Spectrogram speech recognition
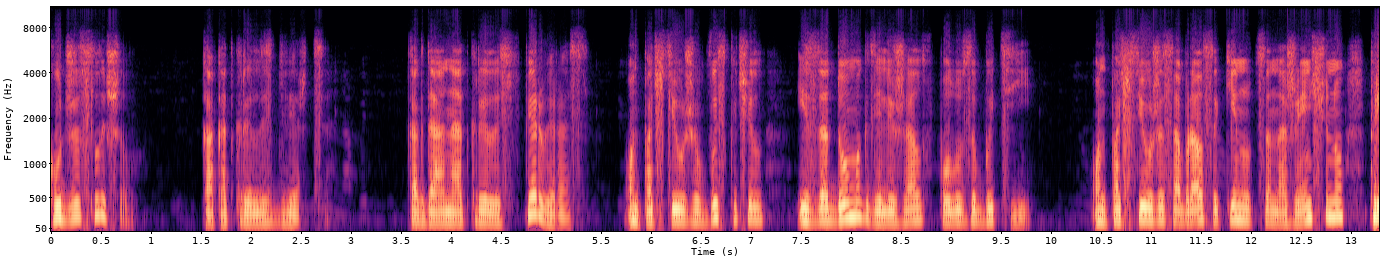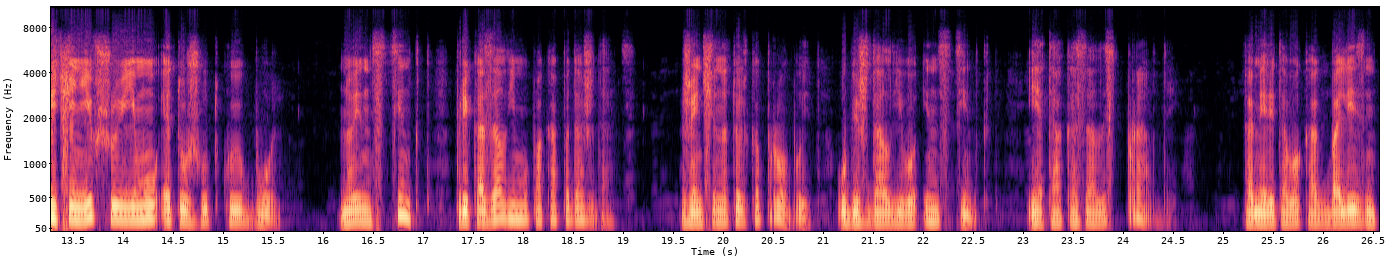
Куджо слышал, как открылась дверца. Когда она открылась в первый раз, он почти уже выскочил из-за дома, где лежал в полузабытии. Он почти уже собрался кинуться на женщину, причинившую ему эту жуткую боль. Но инстинкт приказал ему пока подождать. Женщина только пробует, убеждал его инстинкт, и это оказалось правдой. По мере того, как болезнь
